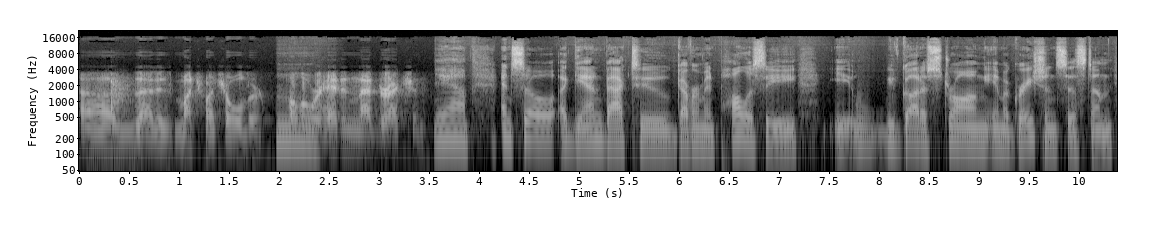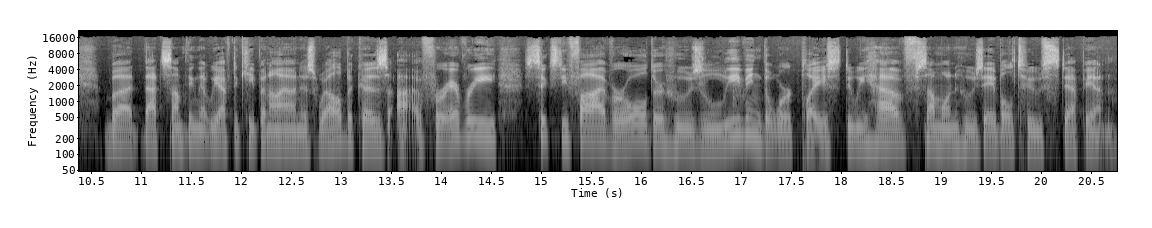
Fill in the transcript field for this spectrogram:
uh, that is much much older. Although we're heading in that direction. Yeah. And so, again, back to government policy, we've got a strong immigration system, but that's something that we have to keep an eye on as well because uh, for every 65 or older who's leaving the workplace, do we have someone who's able to step in?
